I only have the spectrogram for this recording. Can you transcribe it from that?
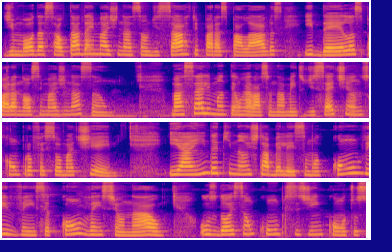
de modo a saltar da imaginação de Sartre para as palavras e delas para a nossa imaginação. Marcelle mantém um relacionamento de sete anos com o professor Mathieu e, ainda que não estabeleça uma convivência convencional, os dois são cúmplices de encontros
